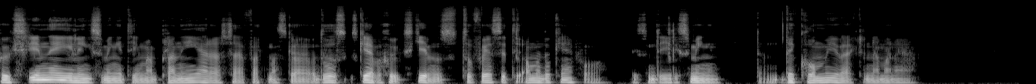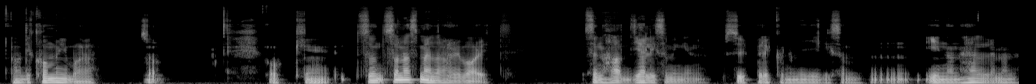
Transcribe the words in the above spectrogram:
Sjukskrivning är ju liksom ingenting man planerar så här för att man ska, och då ska jag vara sjukskriven, så då får jag se till, ja men då kan jag få, liksom, det är liksom ingen, den, det kommer ju verkligen när man är, ja det kommer ju bara så. Mm. Och eh, så, sådana smällar har det varit. Sen hade jag liksom ingen superekonomi liksom mm, innan heller, men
